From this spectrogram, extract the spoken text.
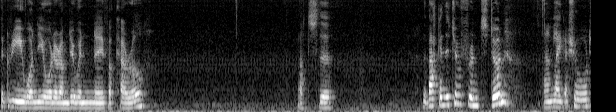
the grey one, the order I'm doing uh, for Carol. That's the the back and the two fronts done and like I showed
